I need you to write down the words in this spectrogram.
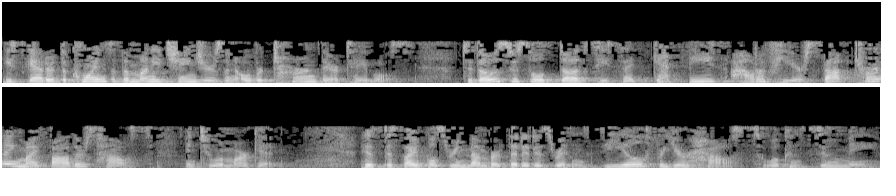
He scattered the coins of the money changers and overturned their tables. To those who sold doves, he said, get these out of here. Stop turning my father's house into a market. His disciples remembered that it is written, zeal for your house will consume me.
